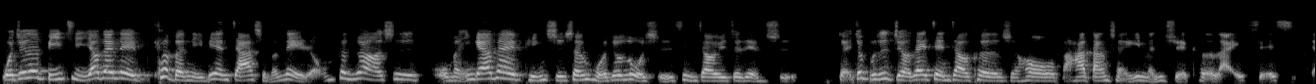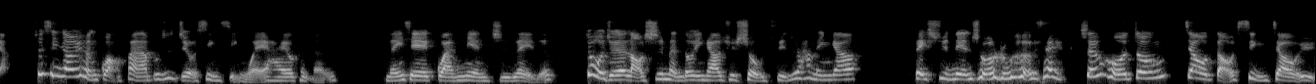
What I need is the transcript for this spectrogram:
我觉得比起要在那课本里面加什么内容，更重要的是，我们应该要在平时生活就落实性教育这件事。对，就不是只有在建教课的时候把它当成一门学科来学习，这样。就性教育很广泛啊，不是只有性行为，还有可能能一些观念之类的。就我觉得老师们都应该要去受训，就是他们应该要。被训练说如何在生活中教导性教育，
